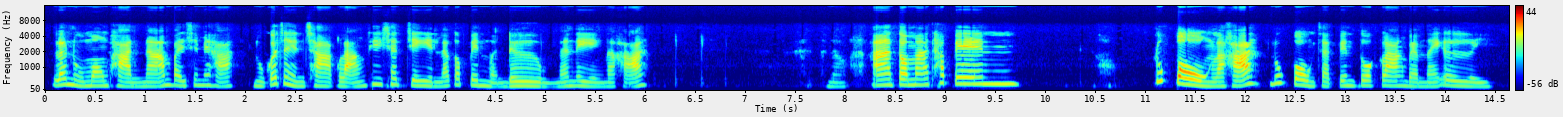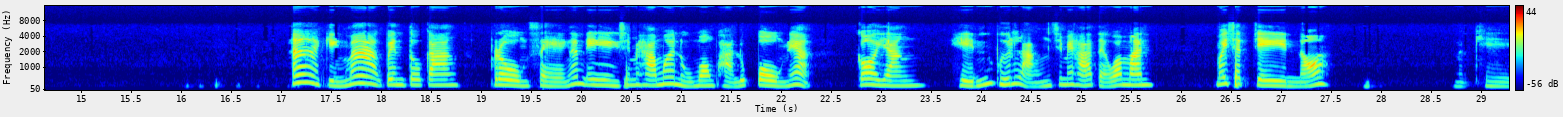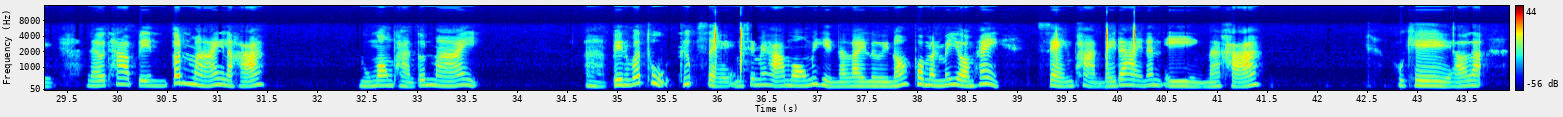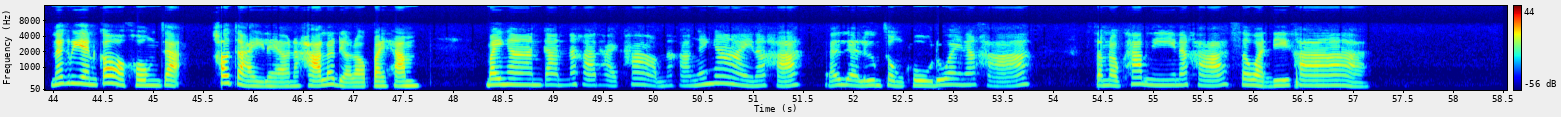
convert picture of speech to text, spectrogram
แล้วหนูมองผ่านน้ำไปใช่ไหมคะ หนูก็จะเห็นฉากหลังที่ชัดเจนแล้วก็เป็นเหมือนเดิมนั่นเองนะคะเนาะอ่าต่อมาถ้าเป็นลูกโป่งล่ะคะ ลูกโป่งจัดเป็นตัวกลางแบบไหนเอ่ยอ่าเก่งมากเป็นตัวกลางโปร่งแสงนั่นเองใช่ไหมคะ เมื่อหนูมองผ่านลูกโป่งเนี่ย ก็ยังเห็นพื้นหลังใช่ไหมคะ แต่ว่ามันไม่ชัดเจนเนาะ โอเค แล้วถ้าเป็นต้นไม้ล่ะคะ นูมองผ่านต้นไม้ อ่า เป็นวัตถุทึบแสงใช่ไหมคะ มองไม่เห็นอะไรเลยเนาะ เพราะมันไม่ยอมให้แสงผ่านไปได้นั่นเองนะคะ โอเค เอาละนักเรียนก็คงจะเข้าใจแล้วนะคะ แล้วเดี๋ยวเราไปทำใบงานกันนะคะ ถ่ายภาพนะคะ ง่ายๆนะคะ แล้วอย่าลืมส่งครูด้วยนะคะสำหรับคาบนี้นะคะ สวัสดีค่ะ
